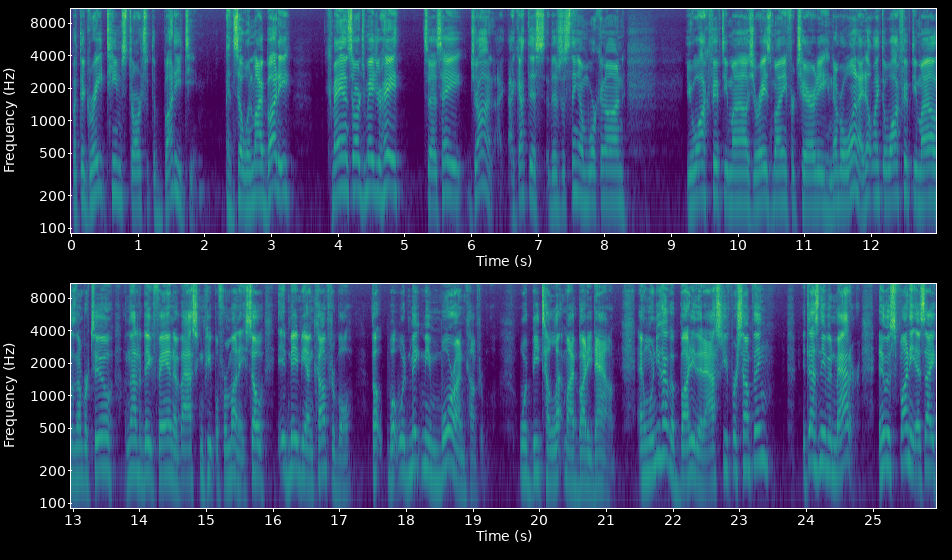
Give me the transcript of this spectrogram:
But the great team starts with the buddy team. And so when my buddy, Command Sergeant Major Hayth, says, Hey, John, I, I got this, there's this thing I'm working on. You walk 50 miles, you raise money for charity. Number one, I don't like to walk 50 miles. Number two, I'm not a big fan of asking people for money. So it made me uncomfortable. But what would make me more uncomfortable would be to let my buddy down. And when you have a buddy that asks you for something, it doesn't even matter. And it was funny as I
